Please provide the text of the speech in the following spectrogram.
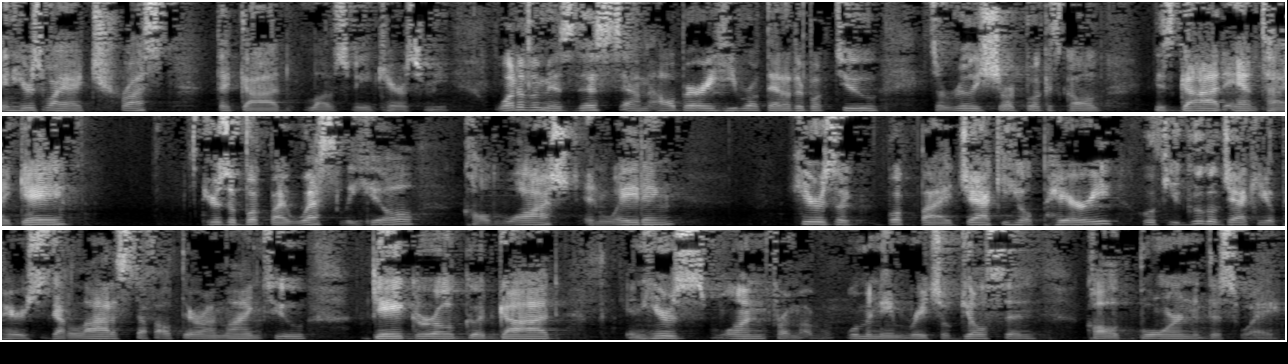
And here's why I trust that God loves me and cares for me. One of them is this, Sam Allberry. He wrote that other book too. It's a really short book. It's called Is God Anti-Gay? Here's a book by Wesley Hill called Washed and Waiting. Here's a book by Jackie Hill Perry, who if you Google Jackie Hill Perry, she's got a lot of stuff out there online too. Gay Girl, Good God. And here's one from a woman named Rachel Gilson called Born This Way.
